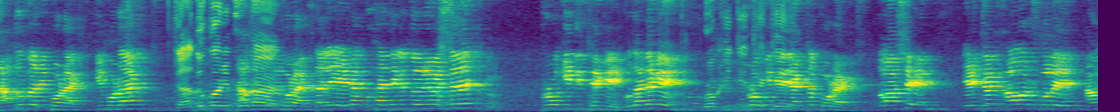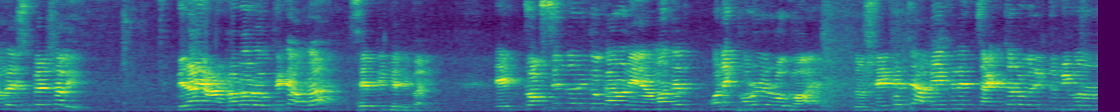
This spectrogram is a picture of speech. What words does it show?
জাদুকরি প্রোডাক্ট কি প্রোডাক্ট জাদুকরি প্রোডাক্ট তাহলে এটা কোথায় থেকে তৈরি হয়েছে? প্রকৃতি থেকে। কোথা থেকে? প্রকৃতি থেকে। একটা প্রোডাক্ট তো আসেন এটা খাওয়ার ফলে আমরা স্পেশালি প্রায় আঠারো রোগ থেকে আমরা সেফটি পেতে পারি। এই টক্সিন জনিত কারণে আমাদের অনেক ধরনের রোগ হয়। তো সেই ক্ষেত্রে আমি এখানে চারটা রোগের একটু বিবরণ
